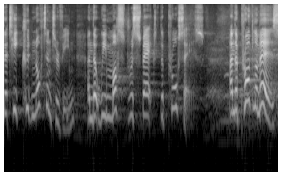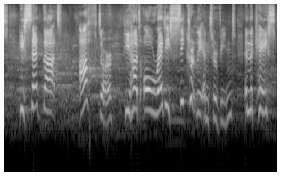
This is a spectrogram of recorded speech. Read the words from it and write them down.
that he could not intervene and that we must respect the process. And the problem is, he said that after he had already secretly intervened in the case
